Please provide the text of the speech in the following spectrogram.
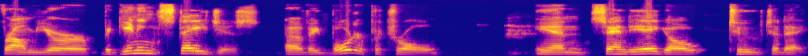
from your beginning stages of a border patrol in San Diego to today.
